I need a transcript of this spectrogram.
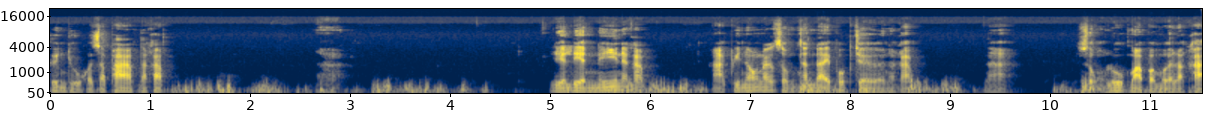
ขึ้นอยู่กับสภาพนะครับเหรียญเหรียญนี้นะครับ หากพี่น้องนักสะสมท่านใดพบเจอนะครับนะฮะส่งรูปมาประเมินราคา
